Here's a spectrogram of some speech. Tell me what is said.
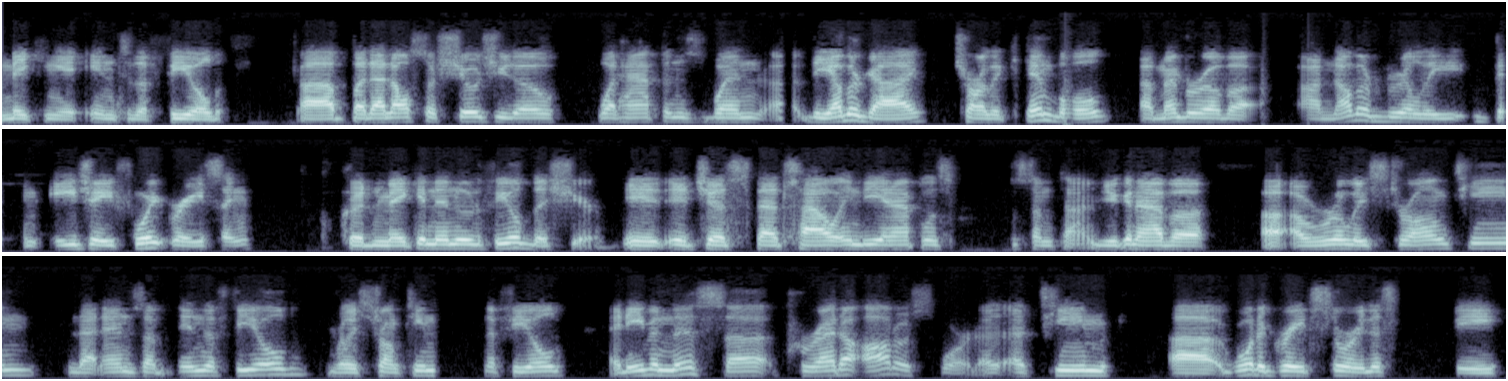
making it into the field. Uh, but that also shows you, though, what happens when uh, the other guy, Charlie Kimball, a member of a, another really AJ Foyt Racing, couldn't make it into the field this year. It, it just that's how Indianapolis sometimes you can have a a really strong team that ends up in the field, really strong team the field, and even this uh, Paretta Autosport, a, a team. Uh, what a great story this be.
